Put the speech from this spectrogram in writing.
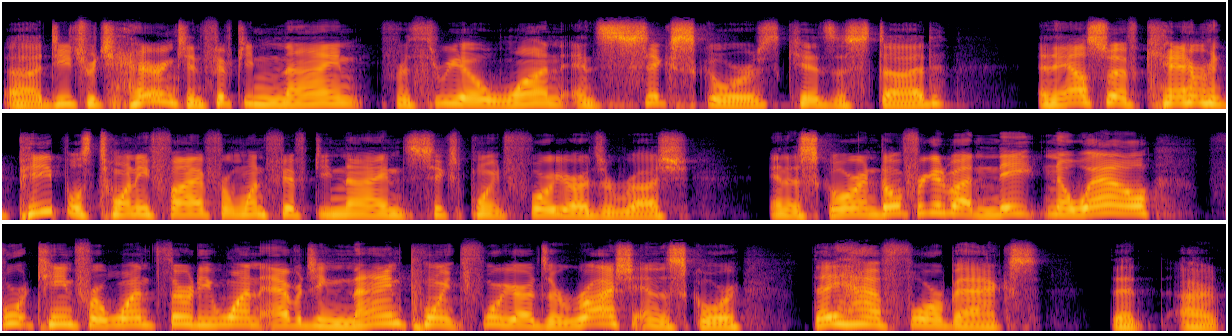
uh, Daetrich Harrington, 59 for 301 and six scores. Kid's a stud. And they also have Cameron Peoples, 25 for 159, 6.4 yards a rush and a score. And don't forget about Nate Noel, 14 for 131, averaging 9.4 yards a rush and a score. They have four backs that are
